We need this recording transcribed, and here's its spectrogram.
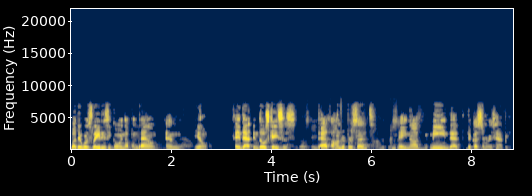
but there was latency going up and down, and you know, in that in those cases, that 100% may not mean that the customer is happy.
